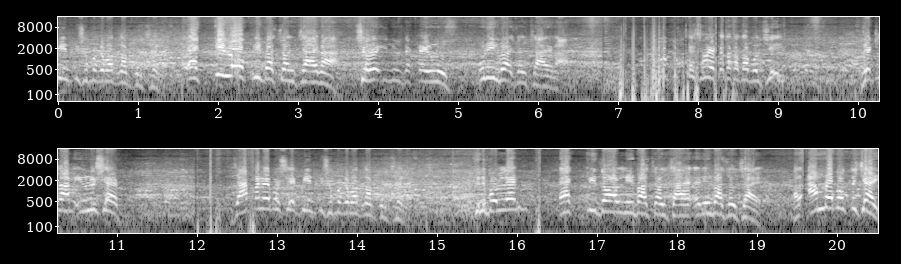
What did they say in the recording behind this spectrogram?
বিএনপি সম্পর্কে বদনাম করছেন। একটি লোক নির্বাচন চায় না। ইউনুস, ডাক্তার ইউনুস, উনি নির্বাচন চায় না। সঙ্গে একটা কথা বলছি। দেখলাম ইউনিসেফ জাপানে বসে বিএনপি সম্পর্কে বদনাম করছেন। তিনি বললেন, একটি দল নির্বাচন চায় নির্বাচন চায়। আর আমরা বলতে চাই,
